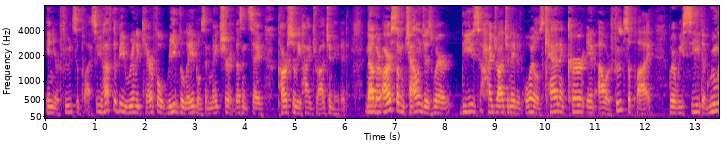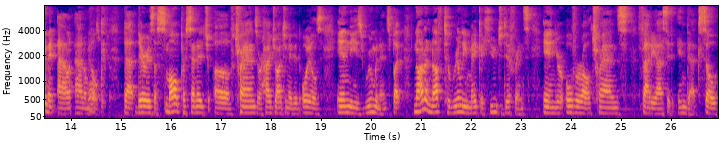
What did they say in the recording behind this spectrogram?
in your food supply. So you have to be really careful, read the labels, and make sure it doesn't say partially hydrogenated. Now, there are some challenges where these hydrogenated oils can occur in our food supply where we see the ruminant animals. Milk that there is a small percentage of trans or hydrogenated oils in these ruminants, but not enough to really make a huge difference in your overall trans fatty acid index. So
